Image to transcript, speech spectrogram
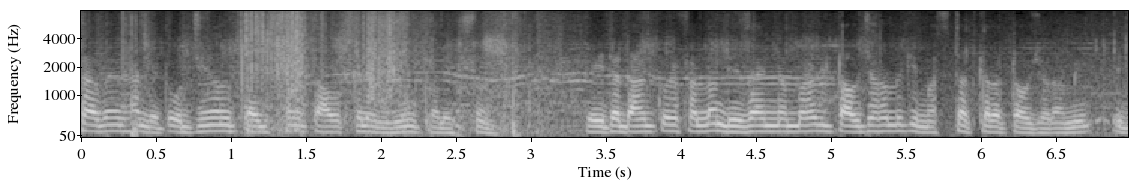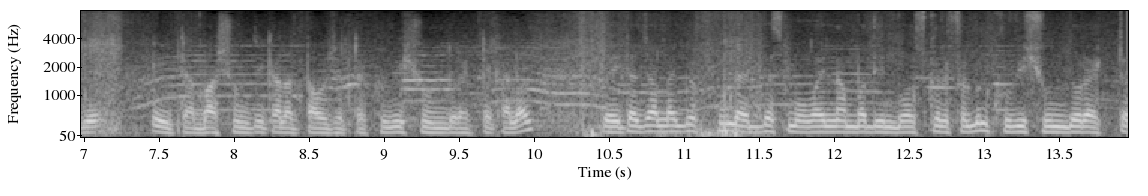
seven hundred original Pakistani তাওয়াক্কালের নিউ কালেকশন তো এটা ডান করে ফেললাম। ডিজাইন নাম্বার হলো ট্রাউজার হলো কি? মাস্টার্ড কালার ট্রাউজার আমি এই যে এইটা, বাসন্তী কালার ট্রাউজারটা খুবই সুন্দর একটা কালার তো এটা যা লাগবে ফুল অ্যাড্রেস মোবাইল নাম্বার দিয়ে ইনবক্স করে ফেলবেন। খুবই সুন্দর একটা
